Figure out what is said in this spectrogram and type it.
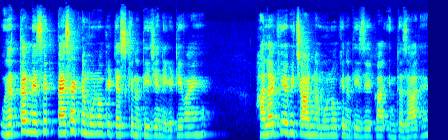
उनहत्तर में से पैंसठ नमूनों के टेस्ट के नतीजे नेगेटिव आए हैं। हालाँकि अभी चार नमूनों के नतीजे का इंतज़ार है।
